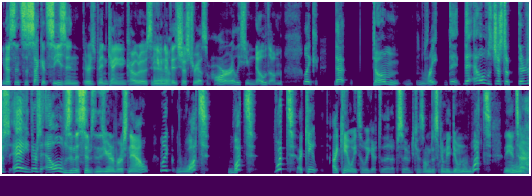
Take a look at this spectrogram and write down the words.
You know, since the second season, there's been Kang and Kodos, even if it's just Treehouse of Horror. At least you know them. Like that dumb right the, the elves just a, they're just hey there's elves in the simpsons universe now I'm like what what what i can't i can't wait till we get to that episode because i'm just gonna be doing what? The entire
